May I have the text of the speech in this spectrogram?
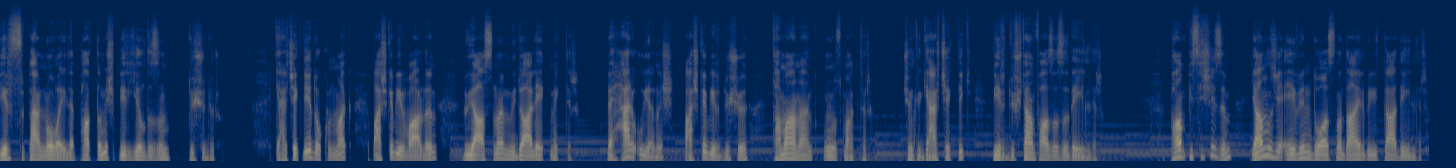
bir süpernova ile patlamış bir yıldızın düşüdür. Gerçekliğe dokunmak başka bir varlığın rüyasına müdahale etmektir ve her uyanış başka bir düşü tamamen unutmaktır. Çünkü gerçeklik bir düşten fazlası değildir. Panpsişizm yalnızca evrenin doğasına dair bir iddia değildir.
